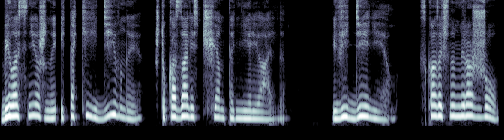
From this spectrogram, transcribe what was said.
белоснежные и такие дивные, что казались чем-то нереальным. Видением, сказочным миражом,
